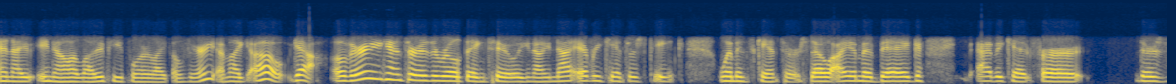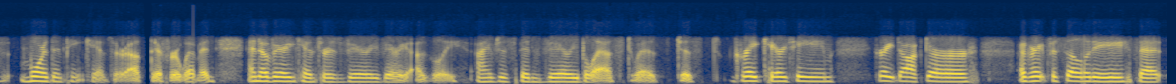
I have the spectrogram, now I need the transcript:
and I, you know, a lot of people are like ovarian. I'm like, oh yeah, ovarian cancer is a real thing too. You know, not every cancer is pink, women's cancer. So I am a big advocate for there's more than pink cancer out there for women. And ovarian cancer is very very ugly. I've just been very blessed with just great care team great doctor a great facility that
